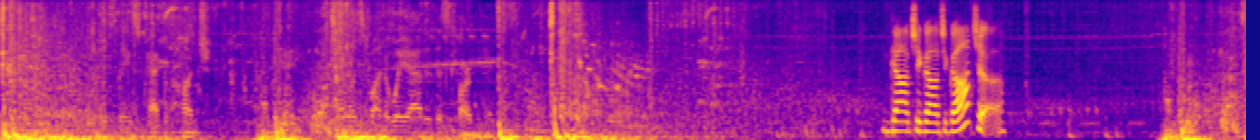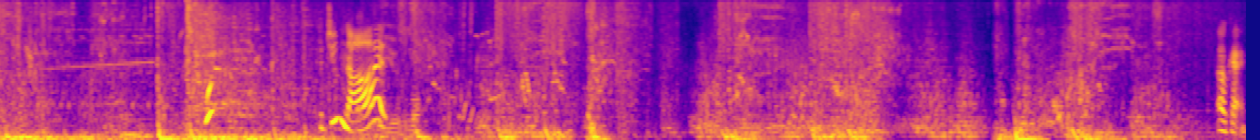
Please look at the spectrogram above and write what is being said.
These things pack a punch. Okay, let's find a way out of this tar. Gotcha, gotcha, gotcha. What? Could you not? Useful. Okay.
